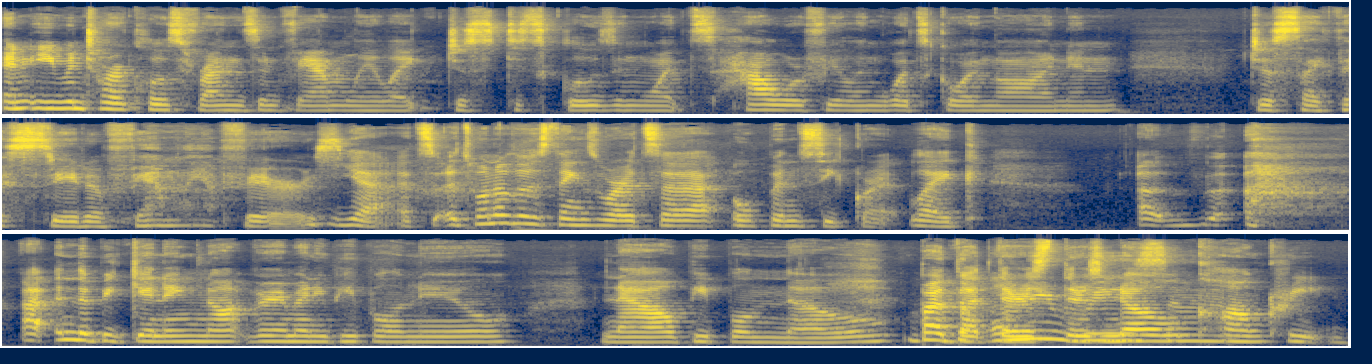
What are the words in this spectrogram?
and even to our close friends and family like just disclosing what's how we're feeling what's going on and just like the state of family affairs Yeah, it's it's one of those things where it's a open secret. Like uh, uh, in the beginning, not very many people knew. Now people know, But the there's only there's no concrete.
